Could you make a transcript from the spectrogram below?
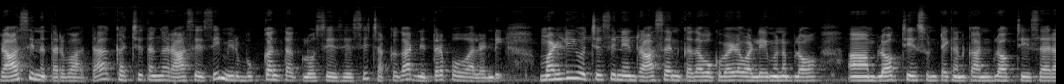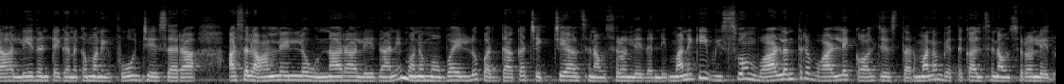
రాసిన తర్వాత ఖచ్చితంగా రాసేసి మీరు బుక్ అంతా క్లోజ్ చేసేసి చక్కగా నిద్రపోవాలండి. మళ్ళీ వచ్చేసి నేను రాశాను కదా ఒకవేళ వాళ్ళు ఏమైనా బ్లాక్ బ్లాక్ చేసి ఉంటే కనుక అన్బ్లాక్ చేశారా? లేదంటే కనుక మనకి ఫోన్ చేశారా? అసలు ఆన్లైన్లో ఉన్నారా లేదా అని మన మొబైల్లో పద్దాకా చెక్ చేయాల్సిన అవసరం లేదండి. మనకి విశ్వం వాళ్ళంతా వాళ్ళే కాల్ చేస్తారు. మనం వెతకాల్సిన అవసరం లేదు.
